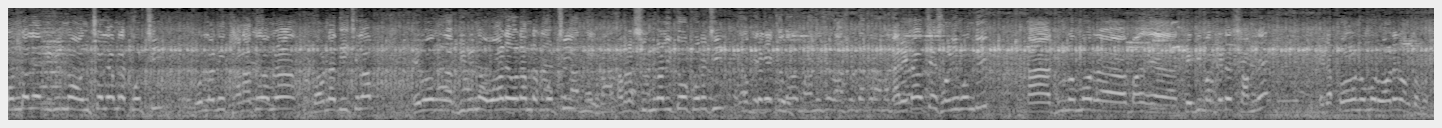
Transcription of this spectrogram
মণ্ডলে বিভিন্ন অঞ্চলে আমরা করছি। কল্যাণী থানাতেও আমরা ধর্ণা দিয়েছিলাম এবং বিভিন্ন ওয়ার্ডে ওয়ার্ডে আমরা করছি। আমরা সিমরালিতেও করেছি। সব জায়গায় আর এটা হচ্ছে শনি মন্দির দু নম্বর কেজি মার্কেটের সামনে। এটা পনেরো নম্বর ওয়ার্ডের অন্তর্গত।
